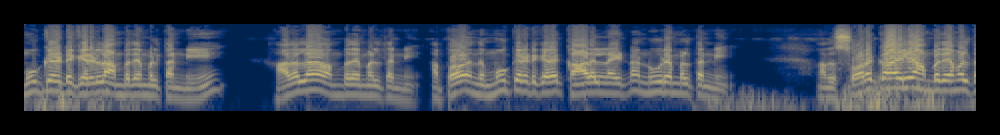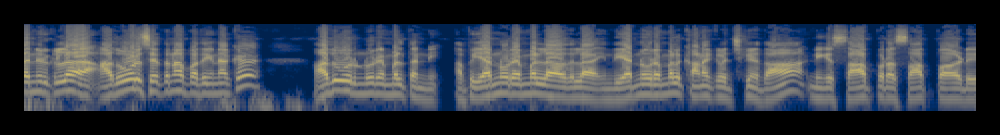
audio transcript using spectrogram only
மூக்கரட்டு கரையில் ஐம்பது எம்எல் தண்ணி அதில் ஐம்பது எம்எல் தண்ணி. அப்போ இந்த மூக்கரட்டு கரை காலையில் நைட்னா நூறு எம்எல் தண்ணி. அந்த சொரக்காயிலே ஐம்பது எம்எல் தண்ணி இருக்குல்ல அதோடு சேர்த்தனா பார்த்தீங்கன்னாக்க அது ஒரு நூறு எம்எல் தண்ணி. அப்போ இரநூறு எம்எல் ஆகுதுல இந்த இரநூறு எம்எல் கணக்கு வச்சுக்கிட்டு தான் நீங்கள் சாப்பிட்ற சாப்பாடு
